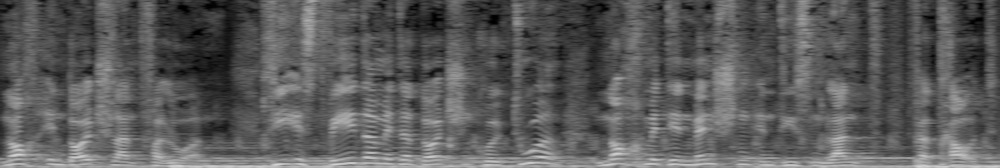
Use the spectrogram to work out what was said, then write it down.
noch in Deutschland verloren. Sie ist weder mit der deutschen Kultur noch mit den Menschen in diesem Land vertraut.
